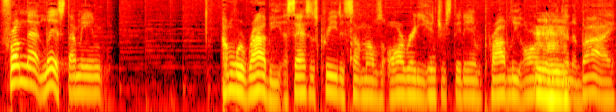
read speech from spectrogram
from that list, I mean, I'm with Robbie. Assassin's Creed is something I was already interested in, probably already gonna buy.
